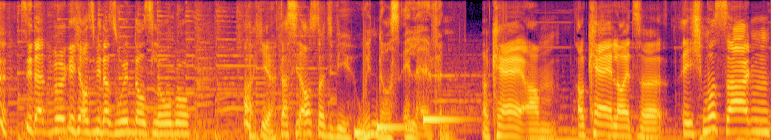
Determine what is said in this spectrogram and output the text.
sieht halt wirklich aus wie das Windows-Logo. Ach, hier. Das sieht aus, Leute, wie Windows 11. Okay, ähm, okay, Leute. Ich muss sagen,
